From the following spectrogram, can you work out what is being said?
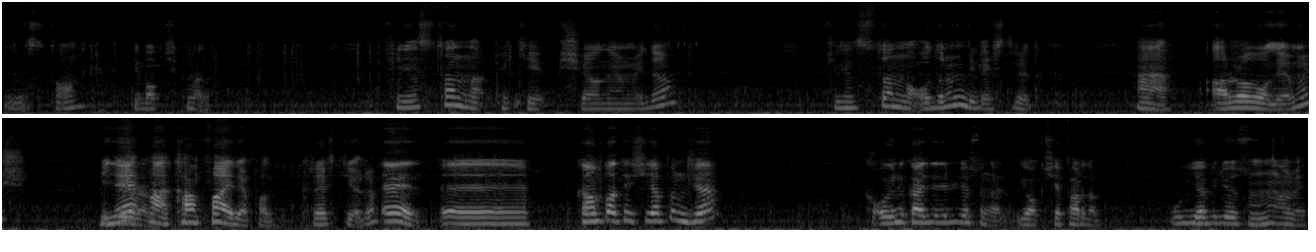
Flintstone. Bir bok çıkmadı. Flintstone'la peki bir şey oluyor muydu? Flintstone'la odunu mu birleştiriyorduk? Ha, arrow oluyormuş. Bir de Biliyorum. ha campfire yapalım. Craft diyorum. Evet, eee kamp ateşi yapınca oyunu kaydedebiliyorsun galiba. Yok şey pardon. Uyuyabiliyorsun. hı, evet.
